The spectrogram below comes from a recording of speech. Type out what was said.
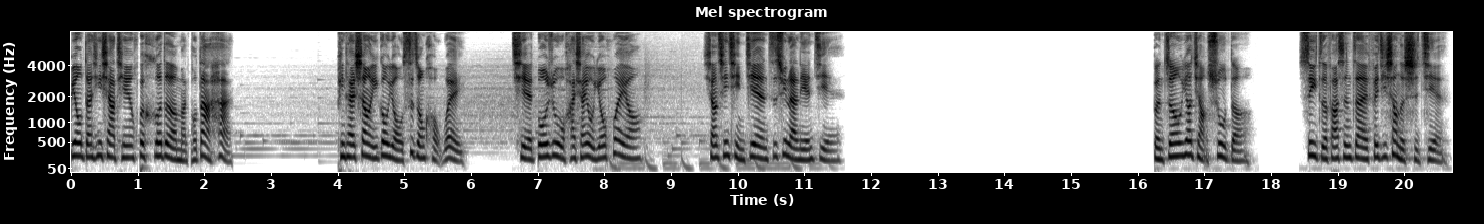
不用担心夏天会喝得满头大汗。平台上一共有四种口味，且多入还享有优惠哦。详情请见资讯栏连结。本周要讲述的是一则发生在飞机上的事件。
